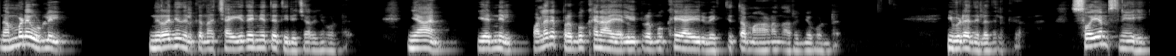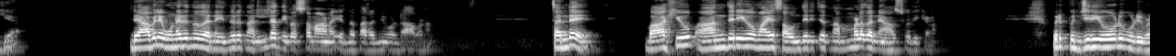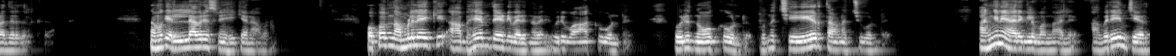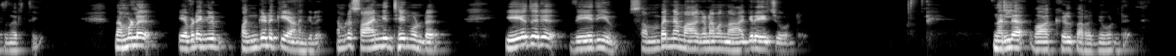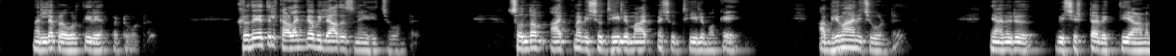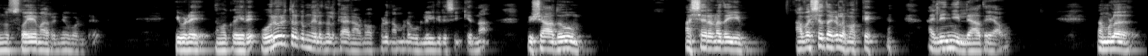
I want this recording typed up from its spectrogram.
നമ്മുടെ ഉള്ളിൽ നിറഞ്ഞു നിൽക്കുന്ന ചൈതന്യത്തെ തിരിച്ചറിഞ്ഞുകൊണ്ട് ഞാൻ എന്നിൽ വളരെ പ്രമുഖനായ അല്ലെങ്കിൽ പ്രമുഖയായ ഒരു വ്യക്തിത്വമാണെന്ന് അറിഞ്ഞുകൊണ്ട് ഇവിടെ നിലനിൽക്കുക. സ്വയം സ്നേഹിക്കുക. രാവിലെ ഉണരുന്നത് തന്നെ ഇന്നൊരു നല്ല ദിവസമാണ് എന്ന് പറഞ്ഞുകൊണ്ടാവണം. തന്റെ ബാഹ്യവും ആന്തരികവുമായ സൗന്ദര്യത്തെ നമ്മൾ തന്നെ ആസ്വദിക്കണം. ഒരു പുഞ്ചിരിയോടുകൂടി ഇവിടെ നിലനിൽക്കുക. നമുക്ക് എല്ലാവരും സ്നേഹിക്കാനാവണം. ഒപ്പം നമ്മളിലേക്ക് അഭയം തേടി വരുന്നവർ ഒരു വാക്കുകൊണ്ട് ഒരു നോക്കുകൊണ്ട് ഒന്ന് ചേർത്തണച്ചുകൊണ്ട്. അങ്ങനെ ആരെങ്കിലും വന്നാൽ അവരെയും ചേർത്ത് നിർത്തി. നമ്മൾ എവിടെയെങ്കിലും പങ്കെടുക്കുകയാണെങ്കിൽ നമ്മുടെ സാന്നിധ്യം കൊണ്ട് ഏതൊരു വേദിയും സമ്പന്നമാകണമെന്ന് ആഗ്രഹിച്ചുകൊണ്ട് നല്ല വാക്കുകൾ പറഞ്ഞുകൊണ്ട് നല്ല പ്രവൃത്തിയിൽ ഏർപ്പെട്ടുകൊണ്ട് ഹൃദയത്തിൽ കളങ്കമില്ലാതെ സ്നേഹിച്ചുകൊണ്ട് സ്വന്തം ആത്മവിശുദ്ധിയിലും ആത്മശുദ്ധിയിലുമൊക്കെ അഭിമാനിച്ചുകൊണ്ട് ഞാനൊരു വിശിഷ്ട വ്യക്തിയാണെന്ന് സ്വയം അറിഞ്ഞുകൊണ്ട് ഇവിടെ നമുക്ക് ഓരോരുത്തർക്കും നിലനിൽക്കാനാണോ അപ്പോൾ നമ്മുടെ ഉള്ളിൽ ഗ്രസിക്കുന്ന വിഷാദവും അശരണതയും അവശതകളുമൊക്കെ അലിഞ്ഞില്ലാതെയാവും. നമ്മൾ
